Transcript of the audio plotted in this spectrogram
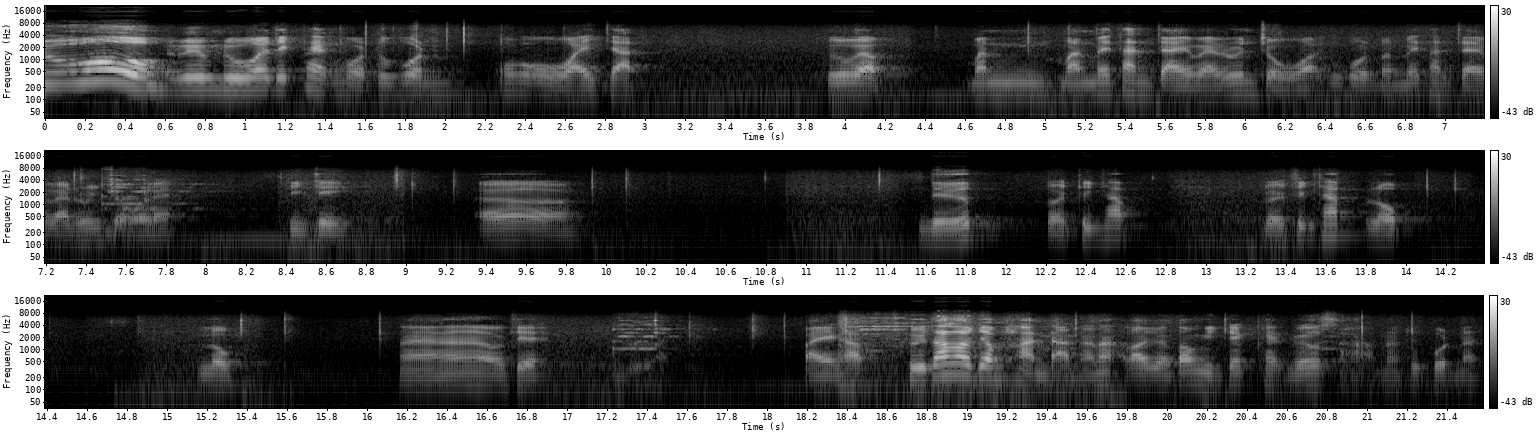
ดู ลืมดูว่าจิกแพกหมดทุกคน โอ้โหไวจัด คือแบบมันมันไม่ทันใจวัยรุ่นโจอะทุกคนมันไม่ทันใจวัยรุ่นโจเลย จริงๆ เออดืบโหลดจริงครับโหลดจริงครับ หลบ หลบ อ่าโอเค ไปครับ คือถ้าเราจะผ่านด่านนั้นอะเราจะต้องมีเจ็คแพ็กเวลสามนะทุกคนนะ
